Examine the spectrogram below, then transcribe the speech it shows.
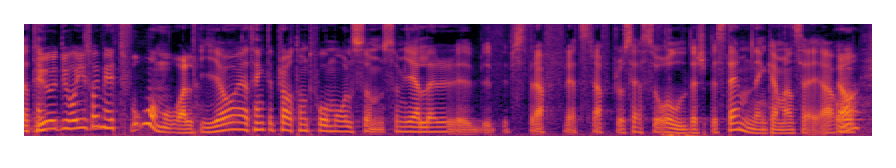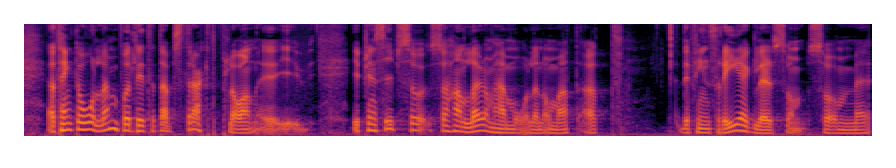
eh, tänk- du, du har ju tagit med dig två mål. Ja, jag tänkte prata om två mål som, som gäller eh, straffrätt, straffprocess och åldersbestämning kan man säga. Ja. Och jag tänkte hålla mig på ett litet abstrakt plan. Eh, I, i princip så, så handlar ju de här målen om att, att det finns regler som, som eh,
